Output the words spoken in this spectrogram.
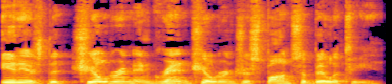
it is the children and grandchildren's responsibility,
